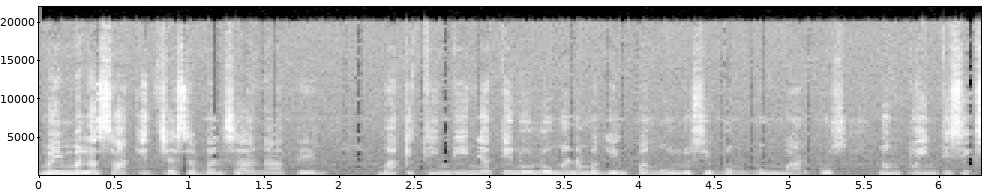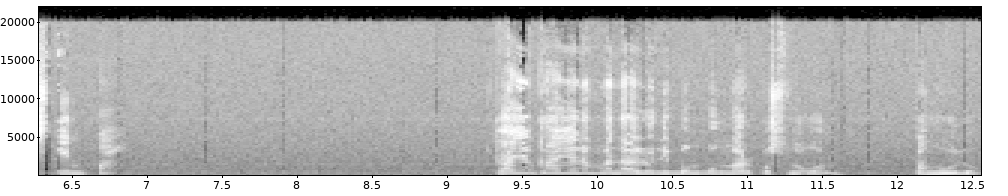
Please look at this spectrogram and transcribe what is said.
may malasakit siya sa bansa natin, bakit hindi niya tinulungan na maging Pangulo si Bongbong Marcos noong 2016 pa? Kayang-kaya nang manalo ni Bongbong Marcos noon, Pangulo.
